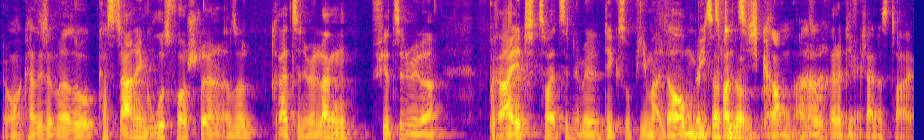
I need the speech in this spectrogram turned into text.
Ja, man kann sich das mal so Kastanien groß vorstellen, also 3 cm lang, 4 cm breit, 2 cm dick, so Pi mal Daumen, wiegt auf die- 20 Gramm, also Ah, relativ okay. kleines Teil.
